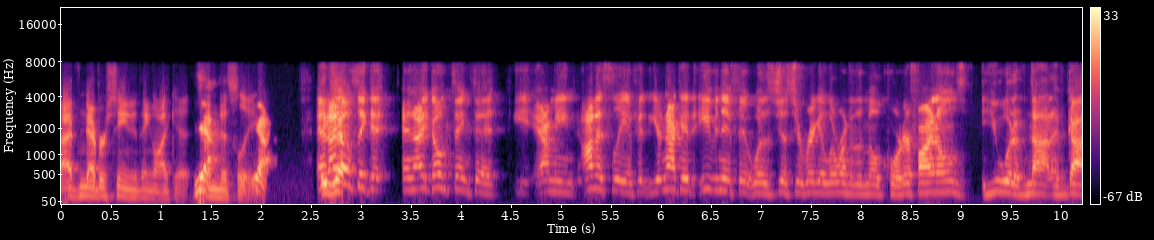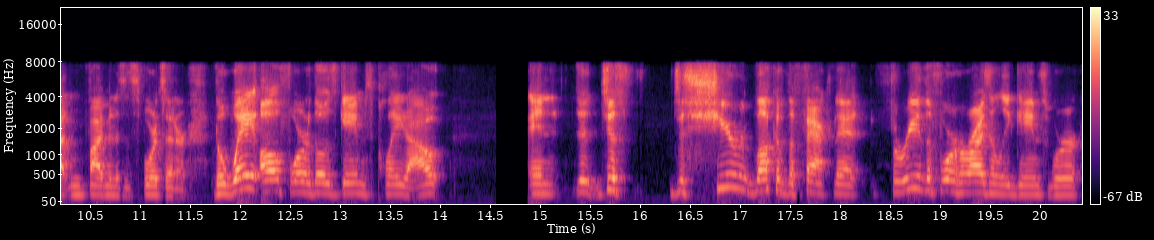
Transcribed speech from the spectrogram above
I've never seen anything like it Yeah, in this league. yeah. And I don't think that, and I don't think that. I mean, honestly, if it, you're not going, even if it was just your regular run of the mill quarterfinals, you would have not have gotten five minutes at Sports Center. The way all four of those games played out, and the, just just sheer luck of the fact that three of the four Horizon League games were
